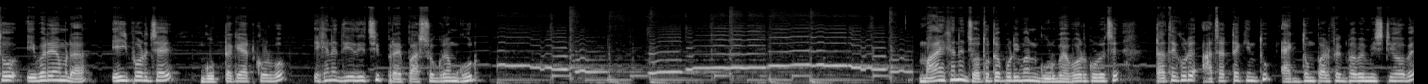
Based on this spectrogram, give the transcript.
তো এবারে আমরা এই পর্যায়ে গুড়টাকে অ্যাড করব। এখানে দিয়ে দিচ্ছি প্রায় পাঁচশো গ্রাম গুড়। মা এখানে যতটা পরিমাণ গুড় ব্যবহার করেছে, তাতে করে আচারটা কিন্তু একদম পারফেক্টভাবে মিষ্টি হবে।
